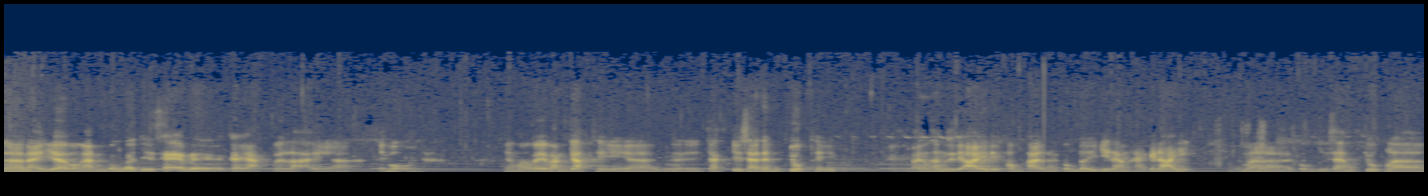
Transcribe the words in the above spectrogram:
à, nãy giờ bọn anh cũng có chia sẻ về kayak với lại à, chạy bộ nhưng mà về bản chất thì à, chắc chia sẻ thêm một chút thì ừ. bản thân GA thì không phải là công ty chỉ làm hai cái đấy mà là cũng chia sẻ một chút là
